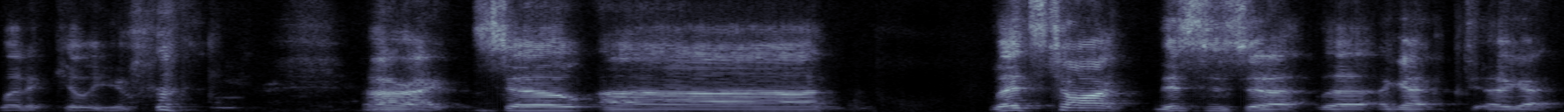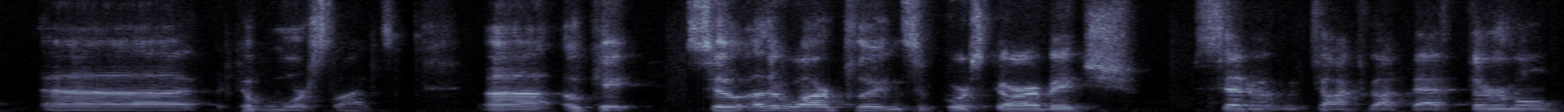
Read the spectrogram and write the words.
let it kill you. All right, so, uh, let's talk, this is, uh, uh, I got, I got, uh, a couple more slides. Uh, okay, so other water pollutants, of course, garbage, sediment, we've talked about that, thermal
